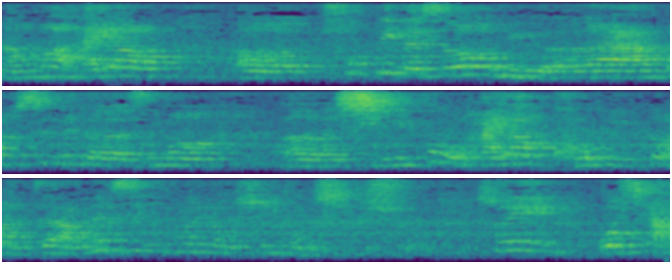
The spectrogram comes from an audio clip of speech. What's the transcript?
然后还要。呃，出殡的时候，女儿啊，或是那个什么呃媳妇，还要哭一段这样，那是因为都是一种习俗。所以我想，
